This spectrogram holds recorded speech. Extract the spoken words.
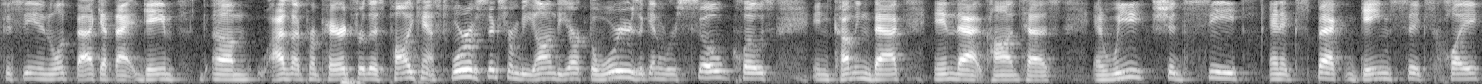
to see and look back at that game um, as I prepared for this podcast. Four of six from beyond the arc. The Warriors, again, were so close in coming back in that contest. And we should see and expect game six Klay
